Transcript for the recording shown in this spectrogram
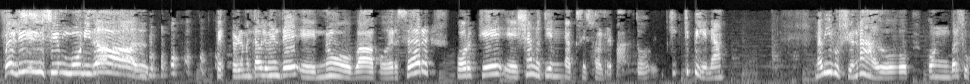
¡Feliz inmunidad! Pero lamentablemente eh, no va a poder ser porque eh, ya no tiene acceso al reparto. ¿Qué, pena. Me había ilusionado con ver sus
